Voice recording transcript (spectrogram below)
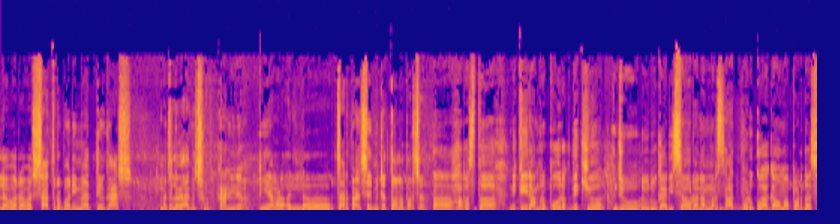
लगभग लगभग सात रोपनीमा त्यो घाँस म चाहिँ लगाएको छु। कहाँनिर? यहाँबाट अलि लगभग चार पाँच सय मिटर तल पर्छ। हवस् त निकै राम्रो पौरख देखियो। जो रुरु गाविस वडा नम्बर सात भोडुकुवा गाउँमा पर्दछ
